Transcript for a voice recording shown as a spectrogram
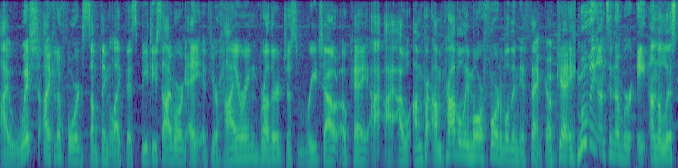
I wish I could afford something like this. BT Cyborg hey if you're hiring brother just reach out okay? I, I I'm, I'm probably more affordable than you think okay? Moving on to number eight on the list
